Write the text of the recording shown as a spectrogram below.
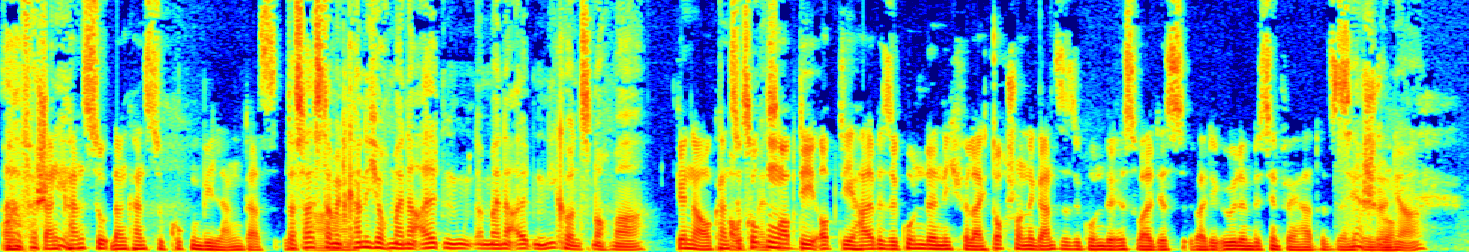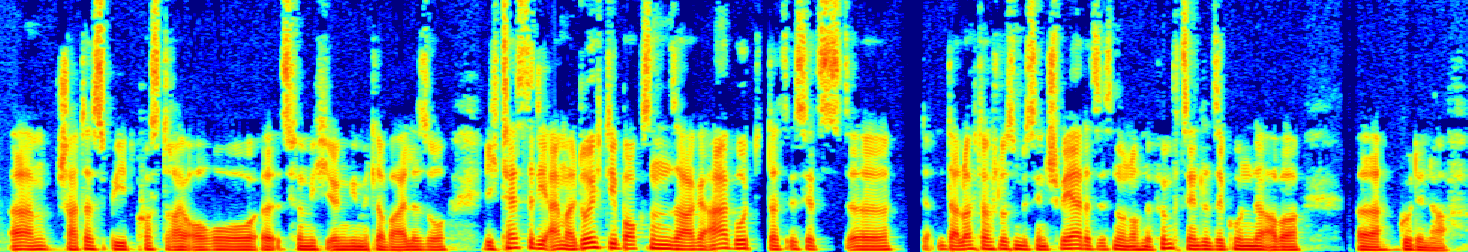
Ah, Und verstehe. Dann kannst du, dann kannst du gucken, wie lang das Das heißt, war. damit kann ich auch meine alten, meine alten Nikons nochmal. Genau, kannst du ausmessen. gucken, ob die, ob die halbe Sekunde nicht vielleicht doch schon eine ganze Sekunde ist, weil das, weil die Öle ein bisschen verhärtet sind. Sehr schön, so. ja. Ähm, Shutter Speed kostet drei Euro, äh, ist für mich irgendwie mittlerweile so. Ich teste die einmal durch, die Boxen, sage, ah gut, das ist jetzt, äh, da, läuft der Schluss ein bisschen schwer, das ist nur noch eine Fünfzehntelsekunde, aber äh, good enough.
